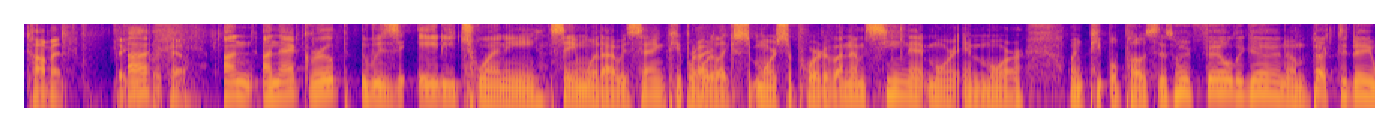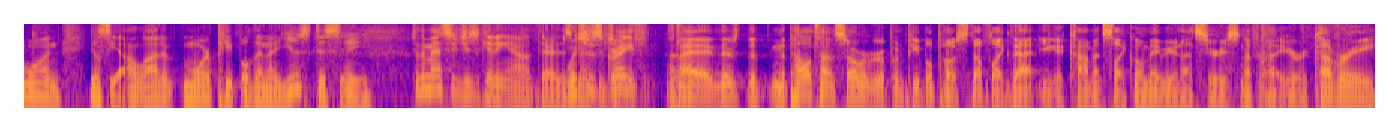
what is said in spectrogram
comment that you Uh, put down? On, on that group, it was 80 20, same what I was saying. People Right. were like more supportive. And I'm seeing that more and more when people post this, I failed again. I'm back to day one. You'll see a lot of more people than I used to see. So the message is getting out there. This Which is great. of, uh, I, there's the, in the Peloton sober group when people post stuff like that, you get comments like, "Well, maybe you're not serious enough about your recovery.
